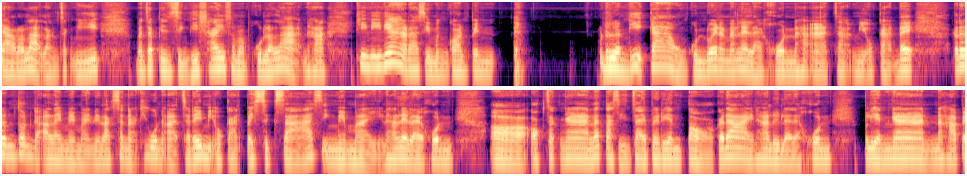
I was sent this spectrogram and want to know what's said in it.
ยาวแล้วล่ะหลังจากนี้ มันจะเป็นสิ่งที่ใช่สำหรับคุณแล้วล่ะนะคะทีนี้เนี่ยราศีมังกรเป็น เรือนที่ 9 ของคุณด้วยดังนั้นหลาย ๆ คนนะคะอาจจะมีโอกาสได้เริ่มต้นกับอะไรใหม่ ๆ ในลักษณะที่คุณอาจจะได้มีโอกาสไปศึกษาสิ่งใหม่ ๆ นะคะหลาย ๆ คนเอ่อออกจากงานแล้วตัดสินใจไปเรียนต่อก็ได้นะคะหรือหลาย ๆ คนเปลี่ยนงานนะคะไป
